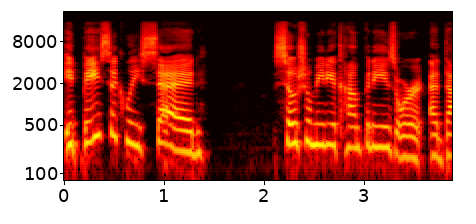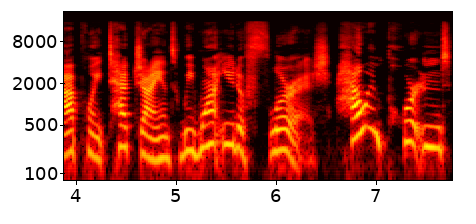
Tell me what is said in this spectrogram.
it basically said social media companies or at that point tech giants, we want you to flourish. How important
